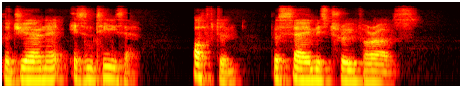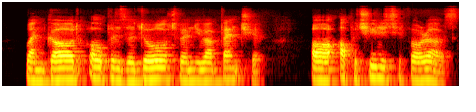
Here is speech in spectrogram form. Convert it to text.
The journey isn't easy. Often the same is true for us. When God opens the door to a new adventure or opportunity for us,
